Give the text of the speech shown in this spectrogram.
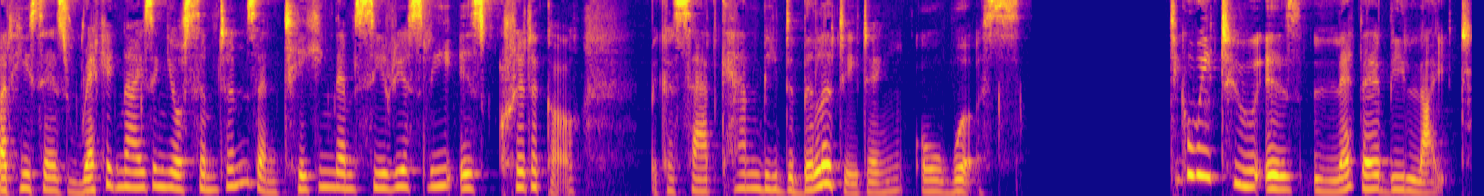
But he says recognizing your symptoms and taking them seriously is critical because SAD can be debilitating or worse. Takeaway two is let there be light,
